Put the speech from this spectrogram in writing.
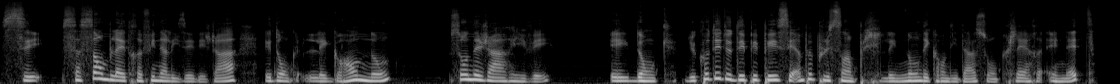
ça semble être finalisé déjà. Et donc, les grands noms sont déjà arrivés. Et donc, du côté de DPP, c'est un peu plus simple. Les noms des candidats sont clairs et nets.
